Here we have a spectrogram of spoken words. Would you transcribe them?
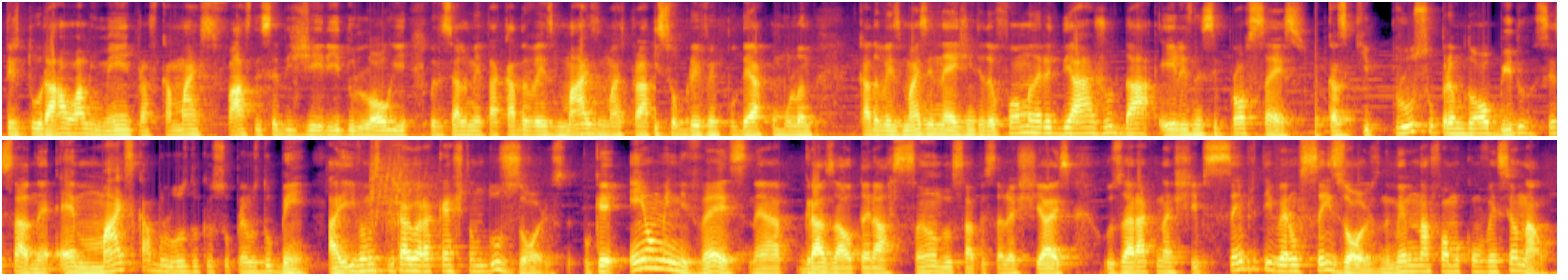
triturar o alimento para ficar mais fácil de ser digerido logo e poder se alimentar cada vez mais e mais para ir sobrevivendo, poder acumulando cada vez mais energia, entendeu? Foi uma maneira de ajudar eles nesse processo. Por causa que pro Supremo do Albido, você sabe, né? É mais cabuloso do que os Supremos do Bem. Aí vamos explicar agora a questão dos olhos. Porque em Omniverse, né? Graças à alteração dos sapos celestiais, os Arachnachips sempre tiveram seis olhos, mesmo na forma convencional.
